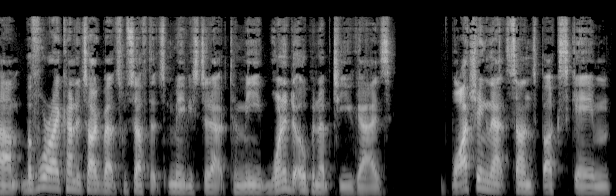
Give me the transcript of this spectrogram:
um, before I kind of talk about some stuff that's maybe stood out to me, wanted to open up to you guys. Watching that Suns Bucks game,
